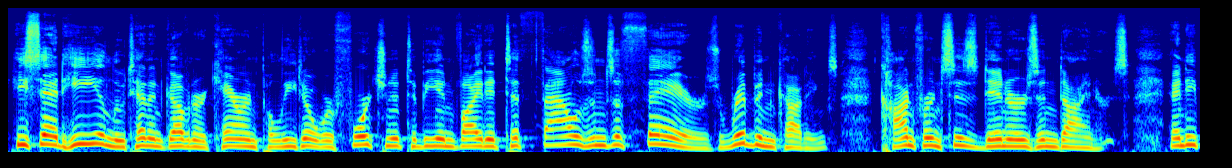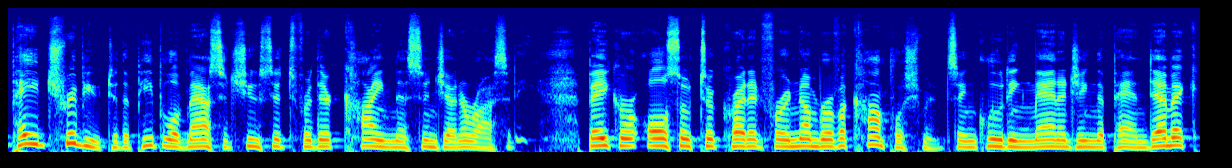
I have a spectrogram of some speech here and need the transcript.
He said he and Lieutenant Governor Karyn Polito were fortunate to be invited to thousands of fairs, ribbon cuttings, conferences, dinners, and diners, and he paid tribute to the people of Massachusetts for their kindness and generosity. Baker also took credit for a number of accomplishments, including managing the pandemic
